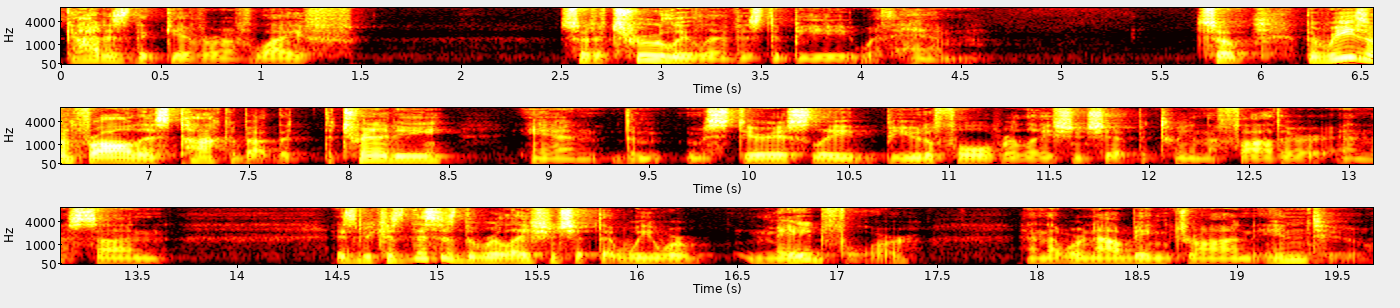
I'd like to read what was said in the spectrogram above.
God is the giver of life. So to truly live is to be with Him. So the reason for all this talk about the, the Trinity and the mysteriously beautiful relationship between the Father and the Son is because this is the relationship that we were made for and that we're now being drawn into.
